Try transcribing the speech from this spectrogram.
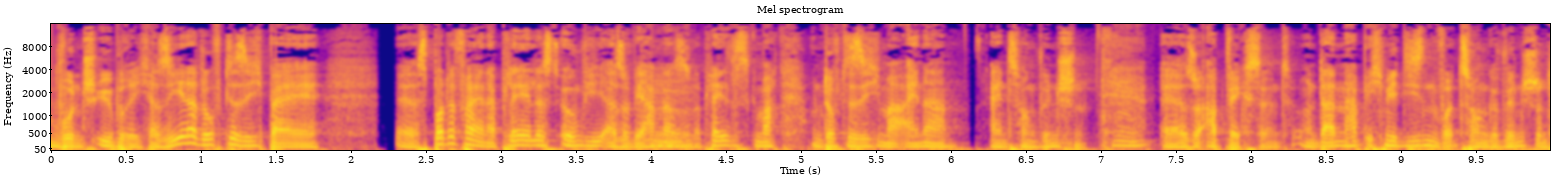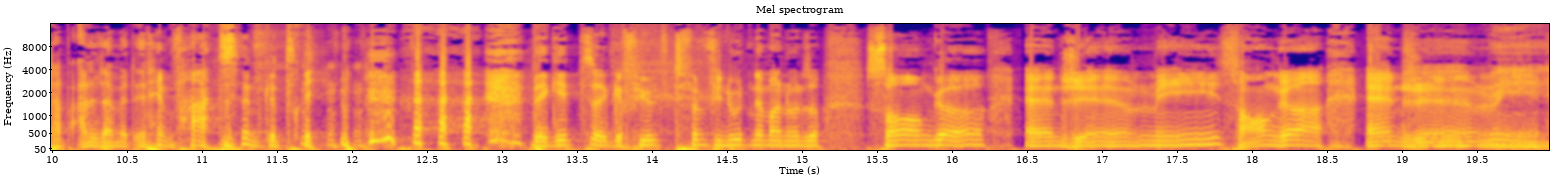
Wunsch übrig. Also jeder durfte sich bei äh, Spotify in der Playlist irgendwie, also wir haben da Mhm. so eine Playlist gemacht und durfte sich immer einer einen Song wünschen, Mhm. äh, so abwechselnd. Und dann habe ich mir diesen Song gewünscht und habe alle damit in den Wahnsinn getrieben. Der geht äh, gefühlt fünf Minuten immer nur so Songer and Jimmy, Songer and Jimmy,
